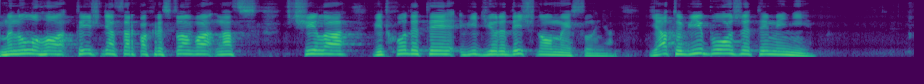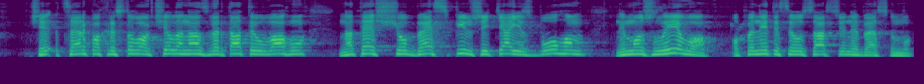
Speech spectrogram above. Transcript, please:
минулого тижня Церква Христова нас вчила відходити від юридичного мислення. Я тобі, Боже, ти мені. Церква Христова вчила нас звертати увагу на те, що без співжиття із Богом неможливо опинитися у Царстві Небесному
